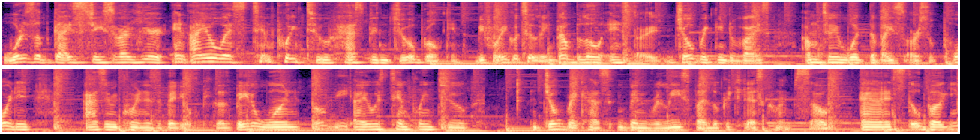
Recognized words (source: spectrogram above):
What is up guys, Jason right here and iOS 10.2 has been jailbroken. Before you go to the link down below and start jailbreaking device, I'm gonna tell you what devices are supported as I'm recording this video because beta 1 of the iOS 10.2 jailbreak has been released by Luca Todesco himself and it's still buggy.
